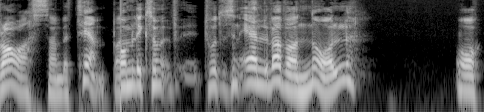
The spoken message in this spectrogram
rasande tempo. Om liksom 2011 var noll och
